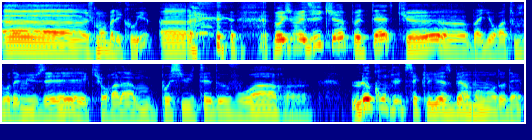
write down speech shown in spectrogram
euh, je m'en bats les couilles. Euh, donc je me dis que peut-être que euh, bah, y aura toujours des musées et qu'il y aura la possibilité de voir le contenu de ces clés USB à un moment donné.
